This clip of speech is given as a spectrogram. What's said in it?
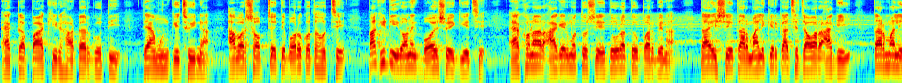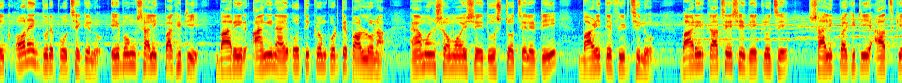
একটা পাখির হাঁটার গতি তেমন কিছুই না। আবার সবচাইতে বড় কথা হচ্ছে, পাখিটির অনেক বয়স হয়ে গিয়েছে। এখন আর আগের মতো সে দৌড়াতেও পারবে না। তাই সে তার মালিকের কাছে যাওয়ার আগেই তার মালিক অনেক দূরে পৌঁছে গেল এবং শালিক পাখিটি বাড়ির আঙিনায় অতিক্রম করতে পারল না। এমন সময় সেই দুষ্ট ছেলেটি বাড়িতে ফিরছিল। বাড়ির কাছে এসে দেখল যে শালিক পাখিটি আজকে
